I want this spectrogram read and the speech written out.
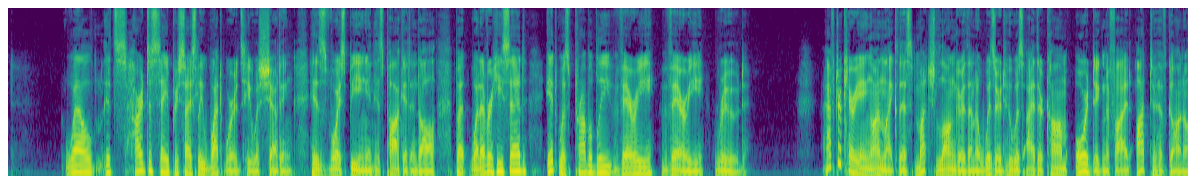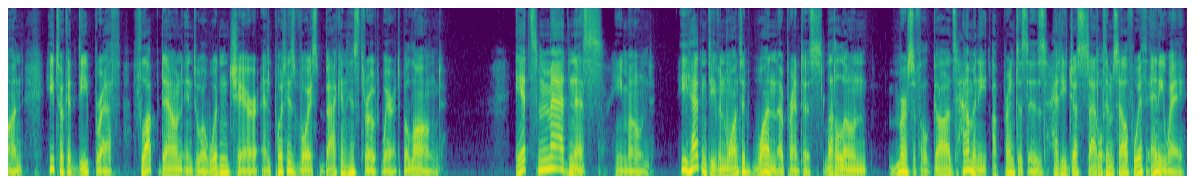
well, it's hard to say precisely what words he was shouting, his voice being in his pocket and all, but whatever he said, it was probably very, very rude. After carrying on like this much longer than a wizard who was either calm or dignified ought to have gone on, he took a deep breath, flopped down into a wooden chair, and put his voice back in his throat where it belonged. It's madness, he moaned. He hadn't even wanted one apprentice, let alone, merciful gods, how many apprentices had he just saddled himself with anyway?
